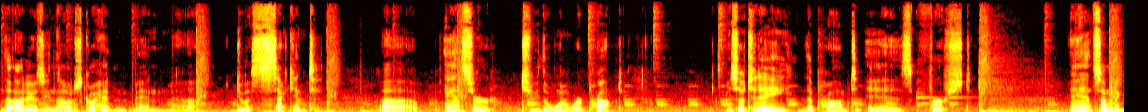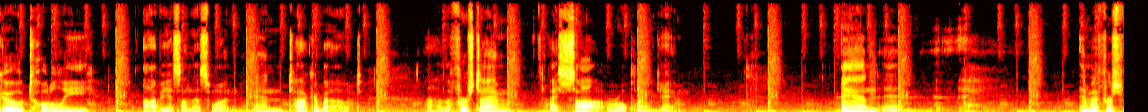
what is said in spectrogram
the audio zine, I'll just go ahead and, and uh, do a second uh, answer to the one word prompt. So today the prompt is first. And so I'm going to go totally obvious on this one and talk about uh, the first time I saw a role playing game. And, and and my first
